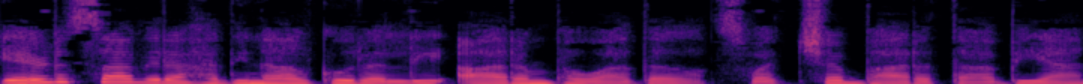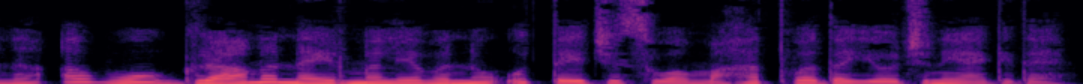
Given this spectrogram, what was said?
ಎರಡು ಸಾವಿರ ಹದಿನಾಲ್ಕರಲ್ಲಿ ಆರಂಭವಾದ ಸ್ವಚ್ಛ ಭಾರತ ಅಭಿಯಾನ, ಅವು ಗ್ರಾಮ ನೈರ್ಮಲ್ಯವನ್ನು ಉತ್ತೇಜಿಸುವ ಮಹತ್ವದ ಯೋಜನೆಯಾಗಿದೆ.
